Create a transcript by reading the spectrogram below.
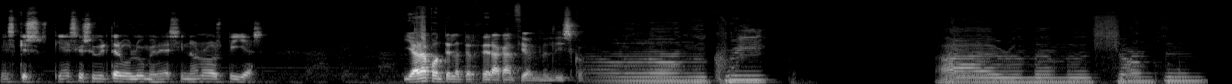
Es que tienes que subirte el volumen, ¿eh? si no, no los pillas. Y ahora ponte la tercera canción del disco. I remember something.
